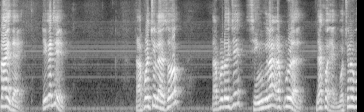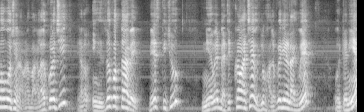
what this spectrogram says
প্রায় দেয়। ঠিক আছে? তারপরে চলে আসো। তারপরে রয়েছে সিঙ্গুলার আর প্লুরাল দেখো, এক বছর বহু বছর, আমরা বাংলাও করেছি, এরকম ইংরেজিতেও করতে হবে। বেশ কিছু নিয়মের ব্যতিক্রম আছে, ওইগুলো ভালো করে জেনে রাখবে। ওইটা নিয়ে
